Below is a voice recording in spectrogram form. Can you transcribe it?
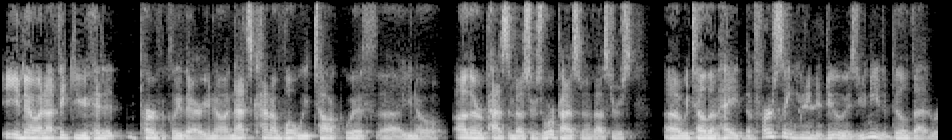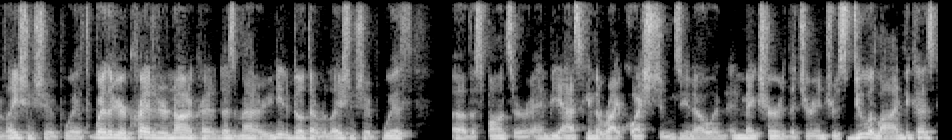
You know, and I think you hit it perfectly there, you know, and that's kind of what we talk with, uh, you know, other passive investors. We're passive investors uh, we tell them, hey, the first thing you need to do is you need to build that relationship with whether you're accredited or non accredited, doesn't matter. You need to build that relationship with uh, the sponsor and be asking the right questions, you know, and, and make sure that your interests do align because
